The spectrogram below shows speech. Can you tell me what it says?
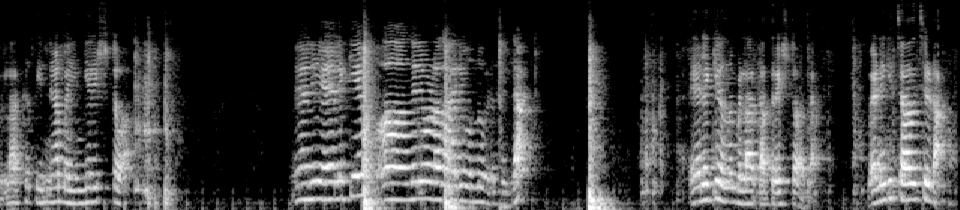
പിള്ളേർക്ക് തിന്നാൻ ഭയങ്കര ഇഷ്ടമാണ് ഞാൻ ഏലക്കയും അങ്ങനെയുള്ള കാര്യമൊന്നും ഇടുന്നില്ല. ഏലക്കയൊന്നും പിള്ളേർക്ക് അത്ര ഇഷ്ടമല്ല. വേണമെങ്കിൽ ചതച്ചിടാം.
